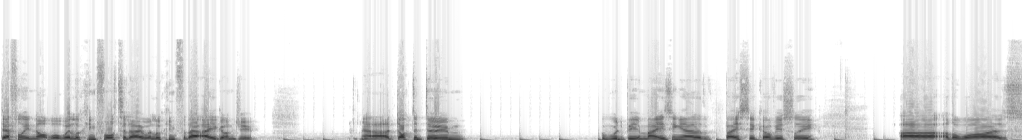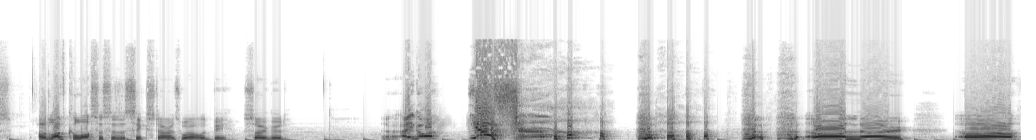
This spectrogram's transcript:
definitely not what we're looking for today. We're looking for that Aegon dupe. Uh, Doctor Doom would be amazing out of the basic, obviously. Uh, otherwise, I would love Colossus as a six star as well. It'd be so good. Uh, Aegon! Yes! oh no! Oh,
